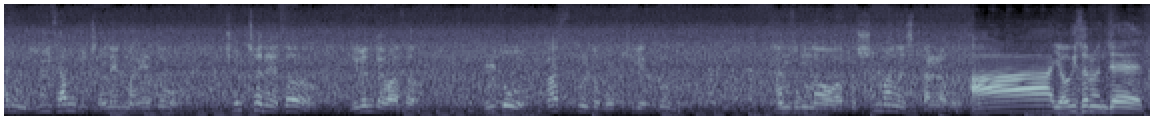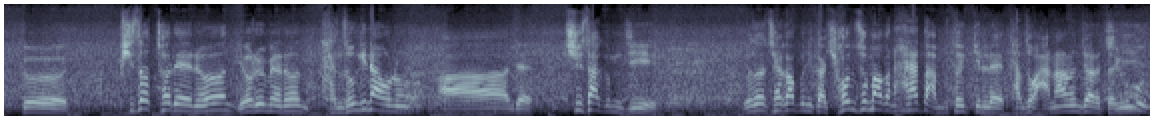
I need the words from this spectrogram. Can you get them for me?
한 2, 3주 전에만 해도 춘천에서 이런 데 와서 불도 가스불도 못 켜게끔 단속 나와갖고 10만 원씩 달라고 했어요. 아 여기서는 이제 그 피서철에는 여름에는 단속이 나오는 아 이제 취사 금지. 네. 그래서 제가 보니까 현수막은 하나도 안 붙어 있길래 단속 안 하는 줄 알았더니 지금은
